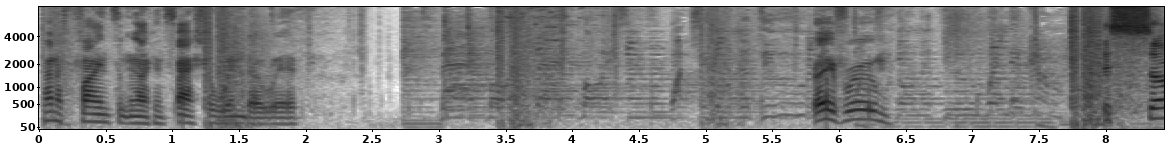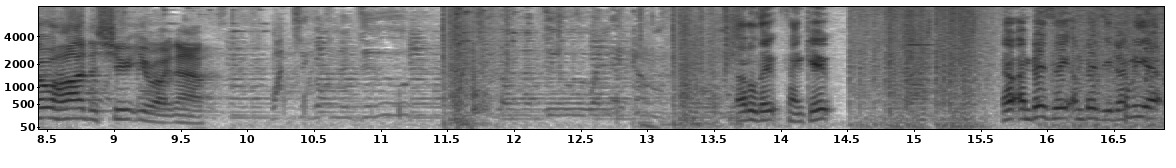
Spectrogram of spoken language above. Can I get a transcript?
Trying to find something I can smash a window with. Brave room. It's so hard to shoot you right now. That'll do, thank you. No, I'm busy, I'm busy, don't be yet.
